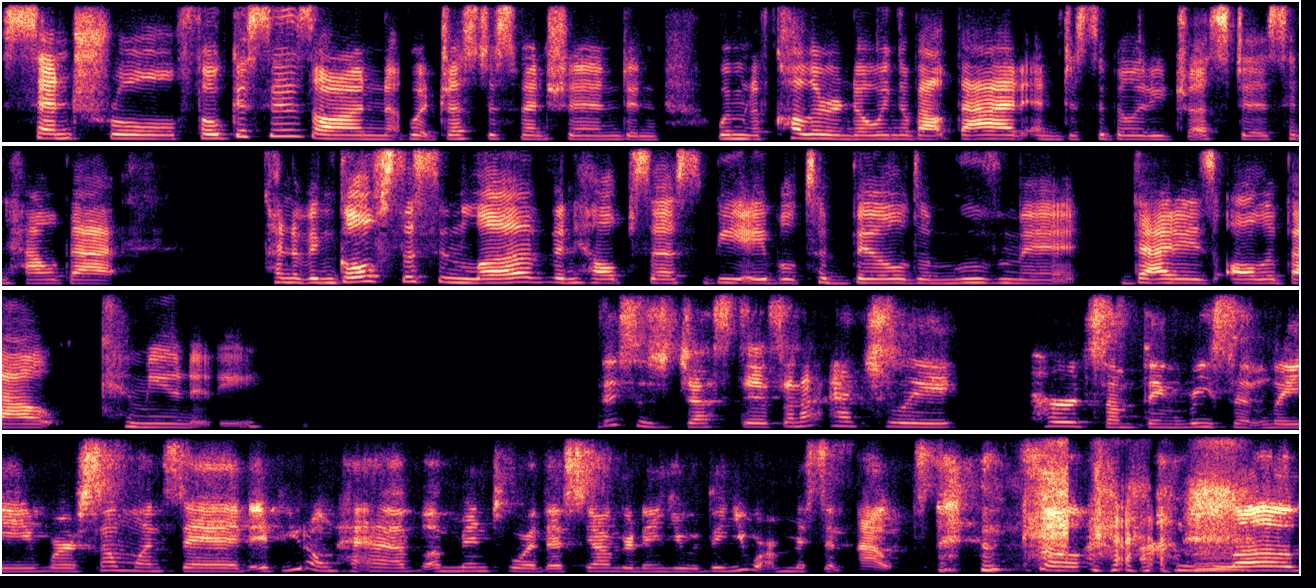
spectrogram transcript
central focuses on what Justice mentioned and women of color, knowing about that and disability justice and how that kind of engulfs us in love and helps us be able to build a movement that is all about community. This is Justice, and I actually heard something recently where someone said if you don't have a mentor that's younger than you then you are missing out. So i love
